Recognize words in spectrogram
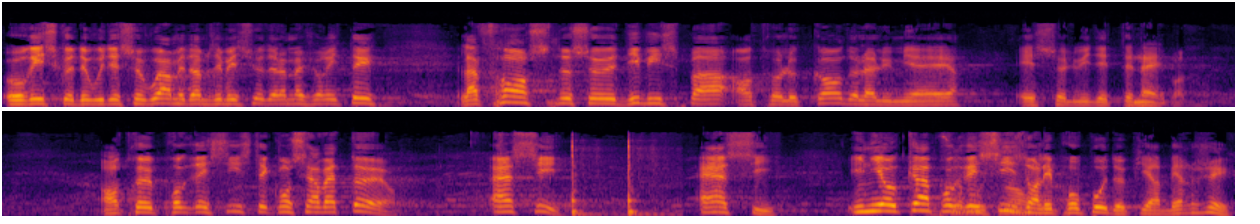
Au risque de vous décevoir, mesdames et messieurs de la majorité, la France ne se divise pas entre le camp de la lumière et celui des ténèbres, entre progressistes et conservateurs. Ainsi, ainsi, il n'y a aucun progressiste dans les propos de Pierre Berger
